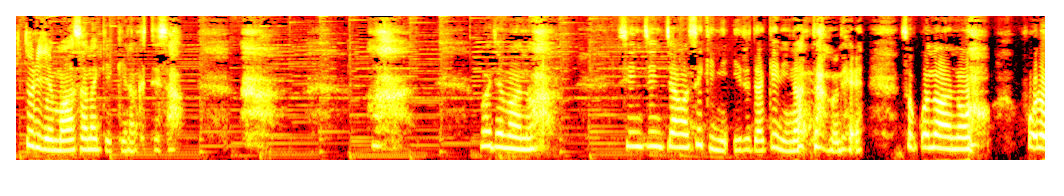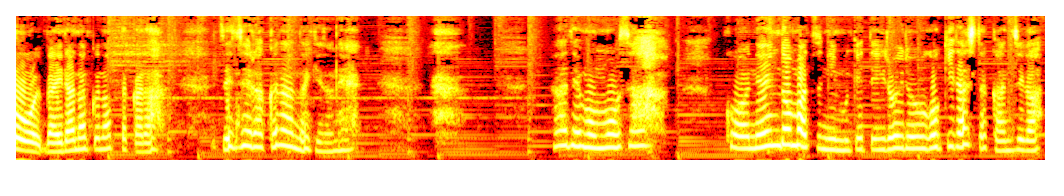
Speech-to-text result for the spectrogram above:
一人で回さなきゃいけなくてさ。まあでもあの、新人ちゃんは席にいるだけになったので、そこのあの、フォローがいらなくなったから、全然楽なんだけどね。あ、でももうさ、こう年度末に向けていろいろ動き出した感じが、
